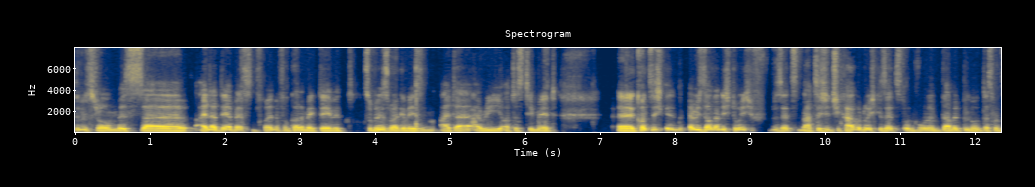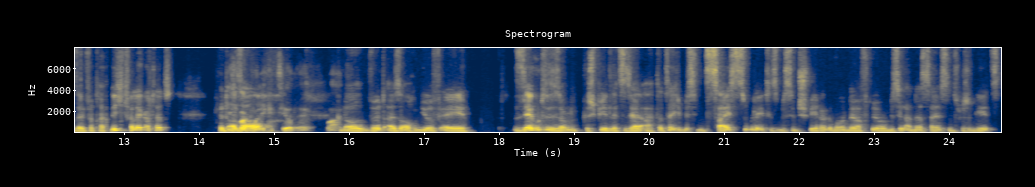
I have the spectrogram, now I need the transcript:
Dylan Strom ist äh, einer der besten Freunde von Conor McDavid, zumindest mal gewesen. Alter Ari Ottes Teammate. Äh, konnte sich in Arizona nicht durchsetzen, hat sich in Chicago durchgesetzt und wurde damit belohnt, dass man seinen Vertrag nicht verlängert hat. Wird also auch, genau, wird also auch im UFA sehr gute Saison gespielt. Letztes Jahr hat tatsächlich ein bisschen Size zugelegt, ist ein bisschen schwerer geworden. Der war früher ein bisschen anders Size, inzwischen geht's.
